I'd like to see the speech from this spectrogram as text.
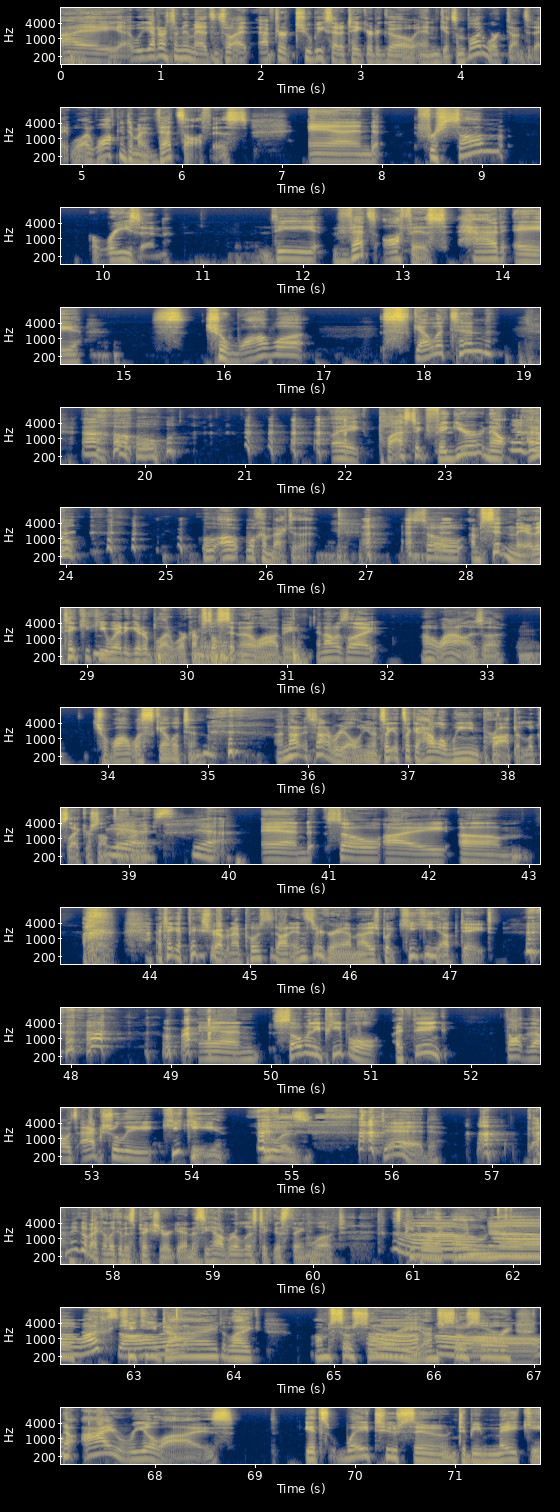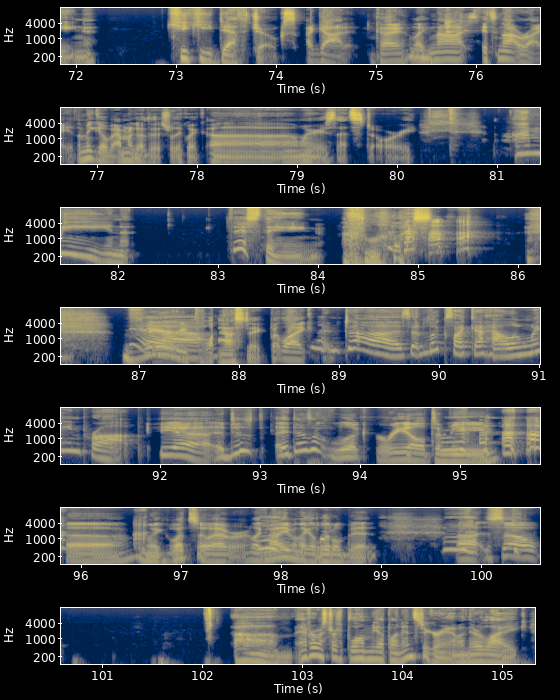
I we got her some new meds, and so I, after two weeks, I had to take her to go and get some blood work done today. Well, I walk into my vet's office, and for some reason, the vet's office had a s- Chihuahua skeleton, oh. like plastic figure. Now I don't. Well, I'll, we'll come back to that. So I'm sitting there. They take Kiki away to get her blood work. I'm still sitting in the lobby, and I was like, "Oh wow, there's a Chihuahua skeleton." Uh, not, it's not real. You know, it's like it's like a Halloween prop. It looks like or something, right? Yeah. And so I, um, I take a picture of it and I post it on Instagram, and I just put Kiki update. right. And so many people, I think, thought that, that was actually Kiki who was dead. Let me go back and look at this picture again to see how realistic this thing looked. Because people were like, "Oh no, I saw Kiki it. died!" Like, I'm so sorry. I'm so sorry. Now I realize it's way too soon to be making Kiki death jokes. I got it. Okay, like not. It's not right. Let me go. I'm gonna go through this really quick. Uh, where is that story? I mean, this thing looks very plastic, but like, It does. It looks like a Halloween prop. yeah, it just it doesn't look real to me. uh, like whatsoever. Like not even like a little bit. Uh, so um, everyone starts blowing me up on Instagram, and they're like,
